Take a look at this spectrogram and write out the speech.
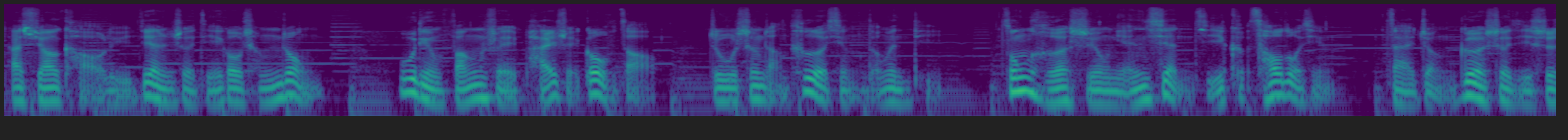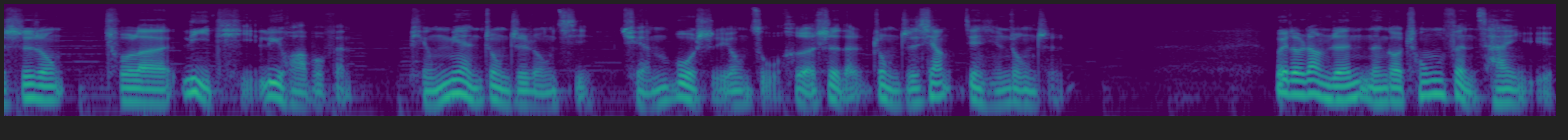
它需要考虑建设结构承重、屋顶防水排水构造、植物生长特性等问题。综合使用年限及可操作性，在整个设计实施中，除了立体绿化部分，平面种植容器全部使用组合式的种植箱进行种植。为了让人能够充分参与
